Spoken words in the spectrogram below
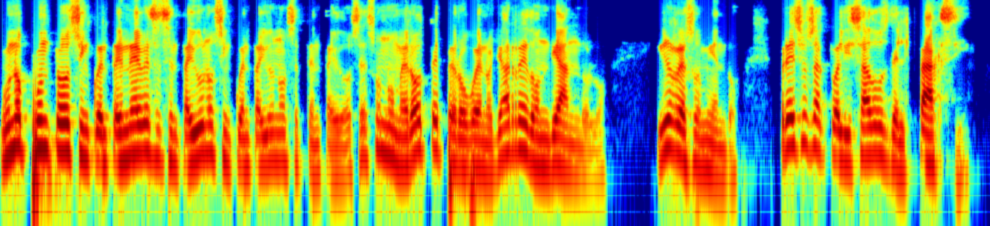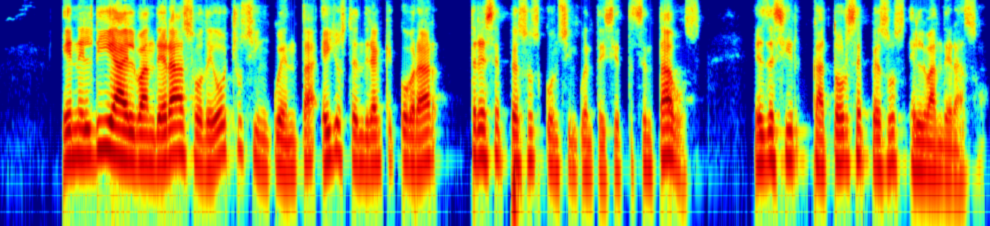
1.59615172. Es un numerote, pero bueno, ya redondeándolo y resumiendo. Precios actualizados del taxi. En el día, el banderazo de 8.50, ellos tendrían que cobrar 13 pesos con 57 centavos, es decir, 14 pesos el banderazo.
